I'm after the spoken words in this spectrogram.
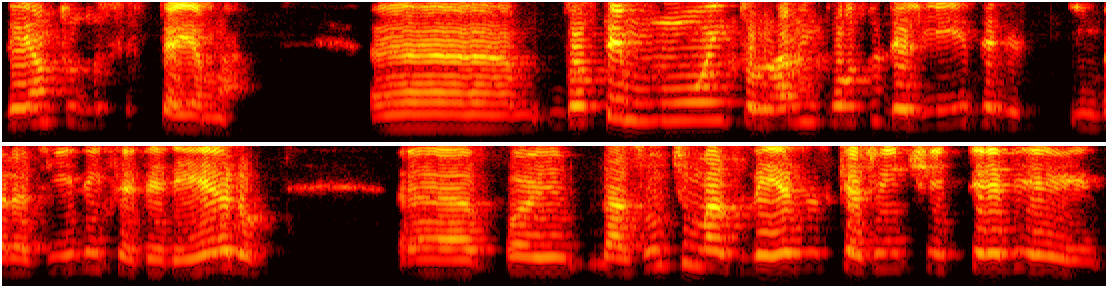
dentro do sistema. Uh, gostei muito lá no Encontro de Líderes em Brasília, em fevereiro, é, foi das últimas vezes que a gente teve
